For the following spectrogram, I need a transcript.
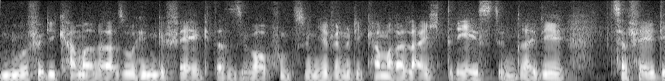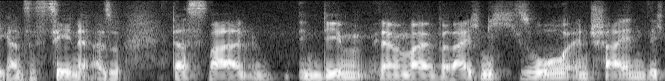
nur für die Kamera so hingefaked, dass es überhaupt funktioniert. Wenn du die Kamera leicht drehst in 3D, zerfällt die ganze Szene. Also das war in dem mal, Bereich nicht so entscheidend, sich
